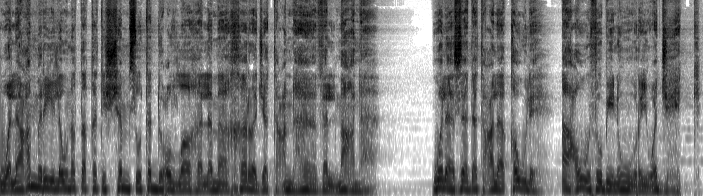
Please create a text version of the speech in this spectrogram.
ولعمري لو نطقت الشمس تدعو الله لما خرجت عن هذا المعنى ولا زادت على قوله أعوذ بنور وجهك.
